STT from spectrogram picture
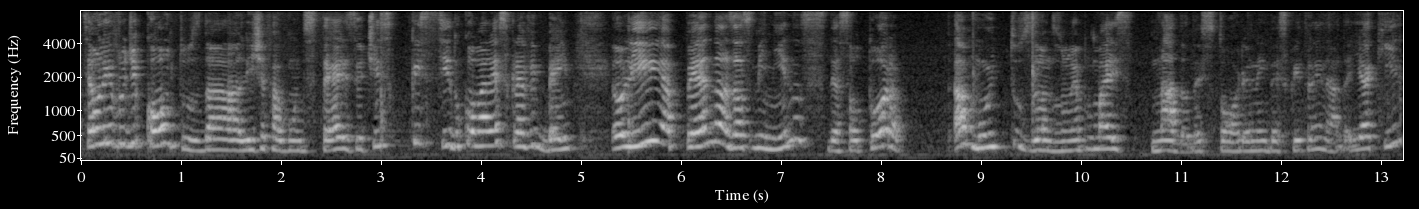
Esse é um livro de contos da Lígia Fagundes Teles. Eu tinha esquecido como ela escreve bem. Eu li apenas As Meninas, dessa autora, há muitos anos, não lembro mais nada da história, nem da escrita, nem nada. E aqui,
